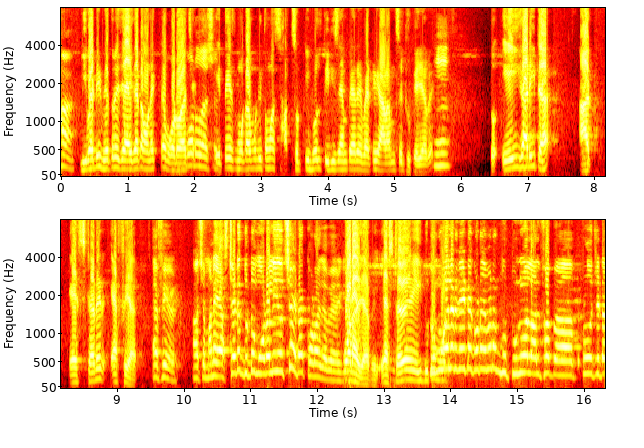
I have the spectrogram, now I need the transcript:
হ্যাঁ। লিবার্টির ভেতরে জায়গাটা অনেকটা বড় আছে। এতে মোটামুটি তোমার সাতষট্টি ভোল্ট তিরিশ অ্যাম্পিয়ারের ব্যাটারি আরামসে ঢুকে যাবে। তো এই গাড়িটা আর অ্যাস্টারের অ্যাফেয়ার অ্যাফেয়ার আচ্ছা মানে অ্যাস্টারের দুটো মডেলই হচ্ছে এটা করা যাবে করা যাবে। অ্যাস্টারের এই দুটো টুনুয়ালের গাড়িটা করা যাবে না? টুনুয়াল আলফা প্রো যেটা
